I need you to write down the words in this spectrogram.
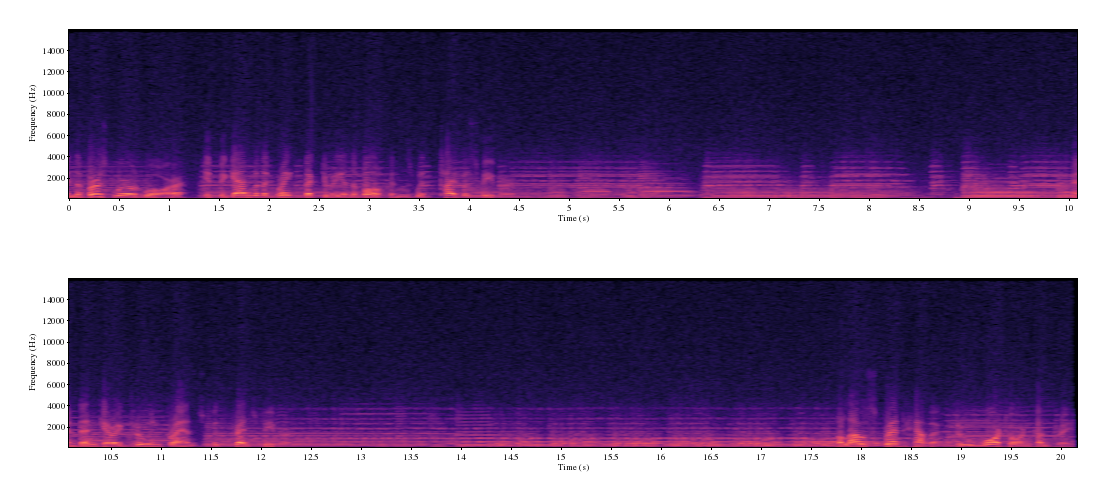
In the First World War, it began with a great victory in the Balkans with typhus fever. And then carried through in France with trench fever. The louse spread havoc through war-torn countries.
